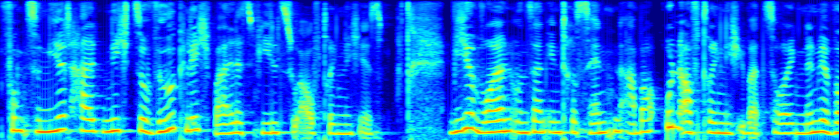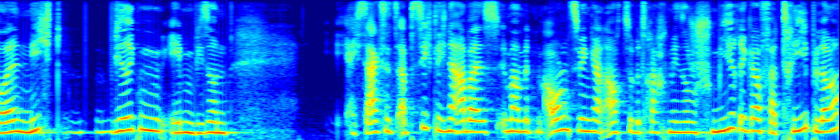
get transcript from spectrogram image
funktioniert halt nicht so wirklich, weil es viel zu aufdringlich ist. Wir wollen unseren Interessenten aber unaufdringlich überzeugen, denn wir wollen nicht wirken eben wie so ein ich sage es jetzt absichtlich, ne, aber es ist immer mit dem Augenzwinkern auch zu betrachten, wie so ein schmieriger Vertriebler.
